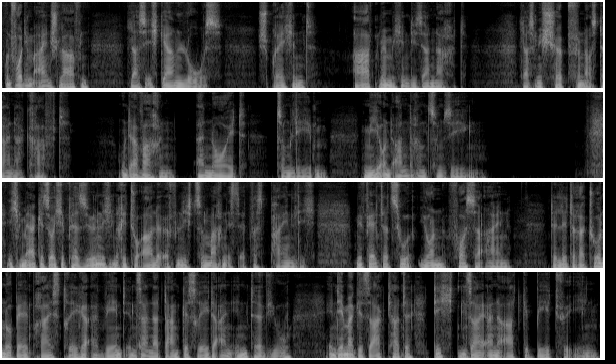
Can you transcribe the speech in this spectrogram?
Und vor dem Einschlafen lasse ich gern los, sprechend, atme mich in dieser Nacht, lass mich schöpfen aus deiner Kraft und erwachen erneut zum Leben, mir und anderen zum Segen. Ich merke, solche persönlichen Rituale öffentlich zu machen, ist etwas peinlich. Mir fällt dazu Jon Fosse ein, der Literaturnobelpreisträger erwähnt in seiner Dankesrede ein Interview, in dem er gesagt hatte, Dichten sei eine Art Gebet für ihn.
